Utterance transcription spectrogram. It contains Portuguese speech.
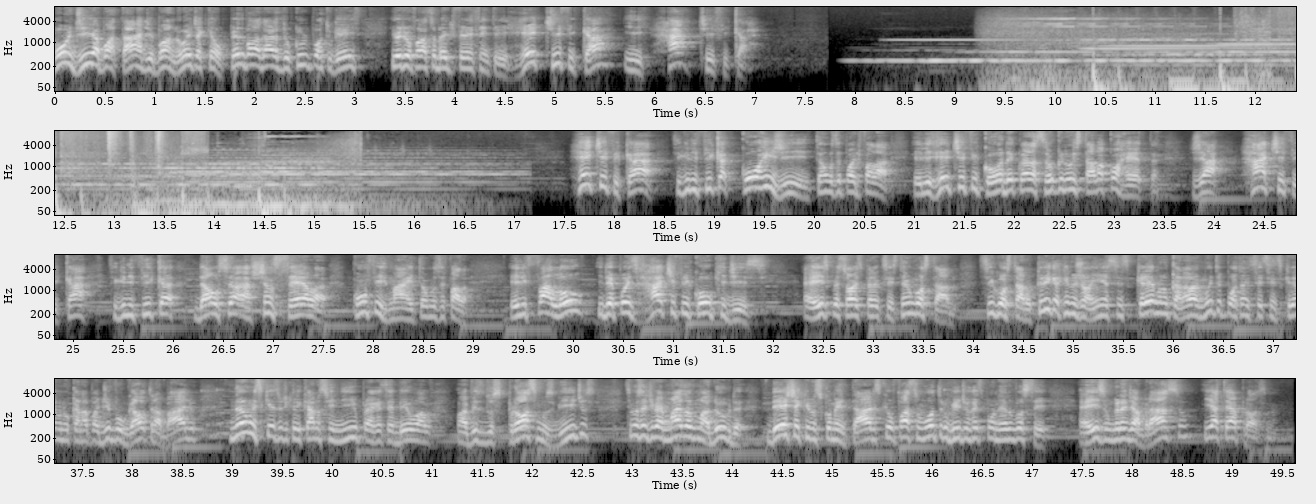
Bom dia, boa tarde, boa noite, aqui é o Pedro Valadares do Clube Português e hoje eu vou falar sobre a diferença entre retificar e ratificar. Retificar significa corrigir, então você pode falar, ele retificou a declaração que não estava correta. Já ratificar significa dar a chancela, confirmar, então você fala, ele falou e depois ratificou o que disse. É isso, pessoal. Espero que vocês tenham gostado. Se gostaram, clica aqui no joinha, se inscreva no canal. É muito importante que você se inscreva no canal para divulgar o trabalho. Não esqueça de clicar no sininho para receber o, o, aviso dos próximos vídeos. Se você tiver mais alguma dúvida, deixa aqui nos comentários que eu faço um outro vídeo respondendo você. É isso, um grande abraço e até a próxima.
